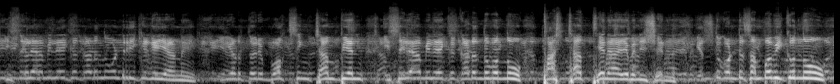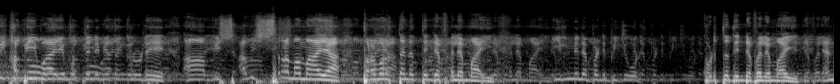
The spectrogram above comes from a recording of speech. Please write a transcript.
ഇസ്ലാമിലേക്ക് കടന്നുകൊണ്ടിരിക്കുകയാണ്. ഈ അടുത്തൊരു ബോക്സിംഗ് ചാമ്പ്യൻ ഇസ്ലാമിലേക്ക് കടന്നു വന്നു. പാശ്ചാത്യനായ മനുഷ്യൻ എന്തുകൊണ്ട് സംഭവിക്കുന്നു? ഹബീബായ മുത്തനബി തങ്ങളുടെ ആ വിശ്രമമായ അവിശ്രമമായ പ്രവർത്തനത്തിന്റെ ഫലമായി. ഇൽമിനെ പഠിപ്പിച്ചു കൊടു- കൊടുത്തതിന്റെ ഫലമായി ഞാൻ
